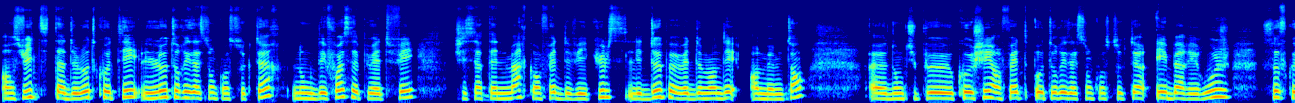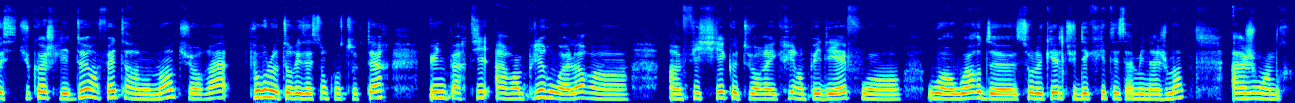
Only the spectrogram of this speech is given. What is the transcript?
Ensuite, tu as de l'autre côté l'autorisation constructeur. Donc des fois, ça peut être fait chez certaines marques en fait de véhicules. Les deux peuvent être demandés en même temps. Euh, donc tu peux cocher en fait autorisation constructeur et barré rouge. Sauf que si tu coches les deux, en fait, à un moment, tu auras pour l'autorisation constructeur une partie à remplir ou alors un, fichier que tu auras écrit en PDF ou en, Word euh, sur lequel tu décris tes aménagements à joindre.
